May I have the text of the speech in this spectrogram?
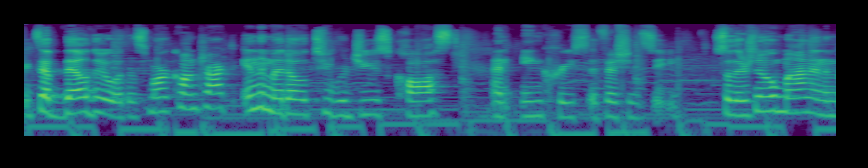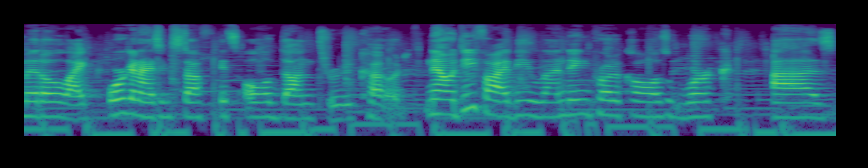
except they'll do it with a smart contract in the middle to reduce cost and increase efficiency. So there's no man in the middle like organizing stuff, it's all done through code. Now DeFi, the lending protocols work as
